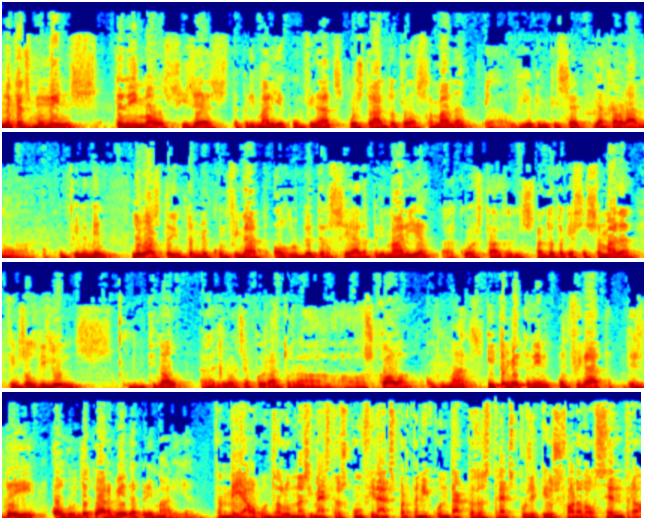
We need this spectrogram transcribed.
En aquests moments tenim els sisès de primària confinats, ho estaran tota la setmana, el dia 27 ja acabaran el, el confinament. Llavors tenim també confinat el grup de tercer A de primària, eh, que ho està doncs, tota aquesta setmana fins al dilluns 29, eh, llavors ja podran tornar a l'escola el dimarts, i també tenim confinat des d'ahir el grup de quart B de primària. També hi ha alguns alumnes i mestres confinats per tenir contactes estrets positius fora del centre.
